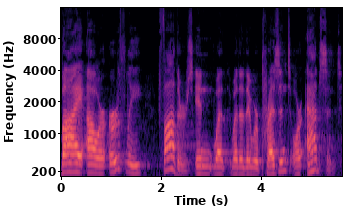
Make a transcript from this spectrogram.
by our earthly fathers, in whether they were present or absent.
